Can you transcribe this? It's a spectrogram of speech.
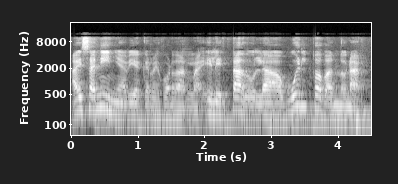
A esa niña había que resguardarla. El Estado la ha vuelto a abandonar.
